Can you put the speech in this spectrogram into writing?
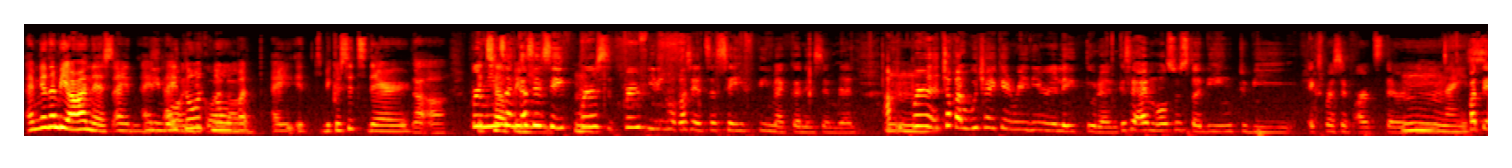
I'm gonna be honest. I I, mo- I don't know, alam. but I it's because it's there." Oo. Per It's minsan kasi you. safe, per, per feeling ko kasi it's a safety mechanism rin. Ako, per, tsaka which I can really relate to rin. Kasi I'm also studying to be expressive arts therapy. Mm, nice. Pati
